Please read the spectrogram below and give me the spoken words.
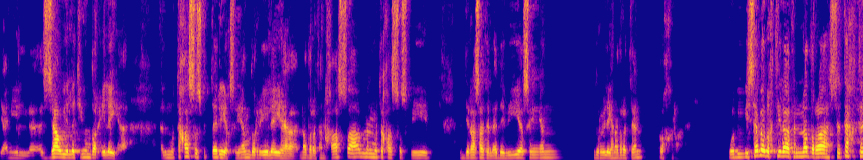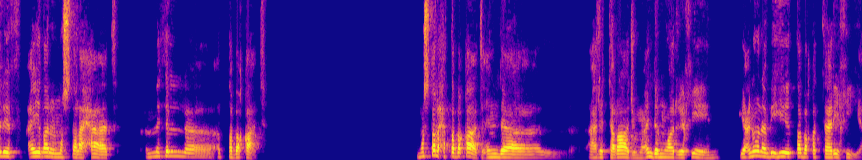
يعني الزاوية التي ينظر إليها. المتخصص في التاريخ سينظر إليها نظرة خاصة أما المتخصص في الدراسات الأدبية سينظر إليها نظرة أخرى. وبسبب اختلاف النظرة ستختلف أيضا المصطلحات مثل آه، الطبقات. مصطلح الطبقات عند أهل التراجم وعند المؤرخين يعنون به الطبقة التاريخية.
